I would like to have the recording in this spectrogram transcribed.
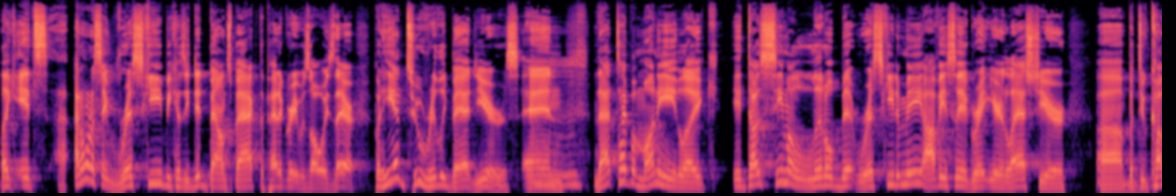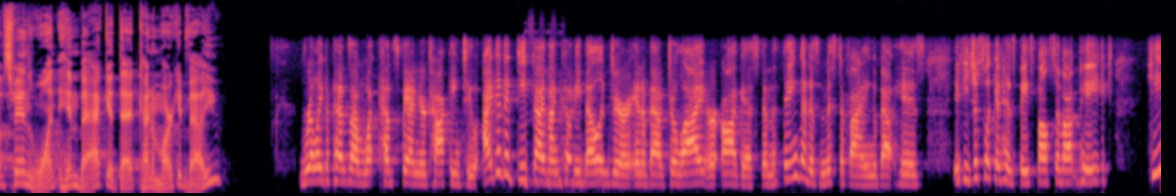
Like it's, I don't want to say risky because he did bounce back. The pedigree was always there, but he had two really bad years, and mm. that type of money, like it does seem a little bit risky to me. Obviously, a great year last year, uh, but do Cubs fans want him back at that kind of market value? Really depends on what Cubs fan you're talking to. I did a deep dive on Cody Bellinger in about July or August, and the thing that is mystifying about his, if you just look at his baseball savant page, he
